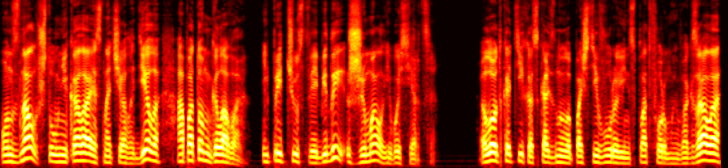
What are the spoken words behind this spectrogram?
Он знал, что у Николая сначала дело, а потом голова, и предчувствие беды сжимал его сердце. Лодка тихо скользнула почти в уровень с платформой вокзала,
